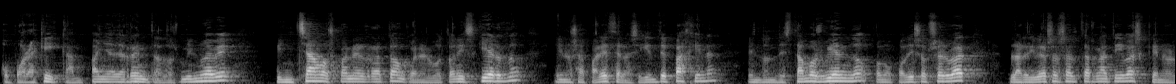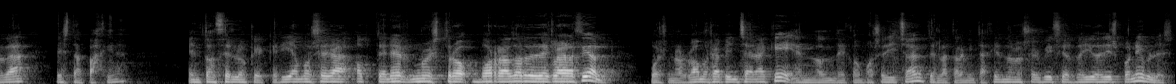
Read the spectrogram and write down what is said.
o por aquí, campaña de Renta 2009, pinchamos con el ratón, con el botón izquierdo, y nos aparece la siguiente página en donde estamos viendo, como podéis observar, las diversas alternativas que nos da esta página. Entonces lo que queríamos era obtener nuestro borrador de declaración. Pues nos vamos a pinchar aquí, en donde, como os he dicho antes, la tramitación de los servicios de ayuda disponibles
